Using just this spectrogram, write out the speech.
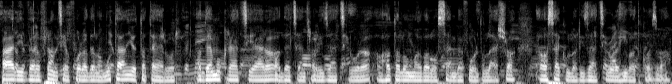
Pár évvel a francia forradalom után jött a terror, a demokráciára, a decentralizációra, a hatalommal való szembefordulásra, a szekularizációra hivatkozva.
